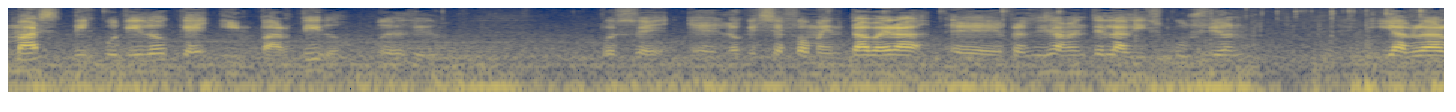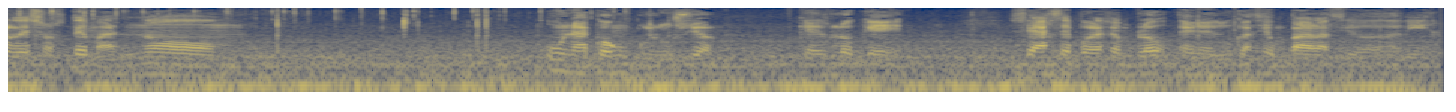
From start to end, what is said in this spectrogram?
más discutido que impartido. Es decir, pues eh, lo que se fomentaba era precisamente la discusión y hablar de esos temas, no una conclusión, que es lo que se hace, por ejemplo, en educación para la ciudadanía.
